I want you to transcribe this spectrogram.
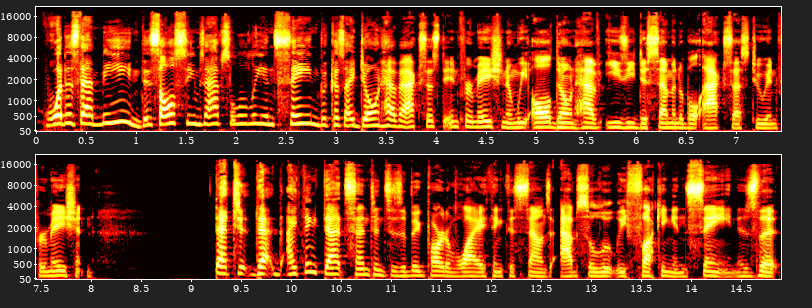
What does that mean? This all seems absolutely insane because I don't have access to information and we all don't have easy disseminable access to information. That that I think that sentence is a big part of why I think this sounds absolutely fucking insane is that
